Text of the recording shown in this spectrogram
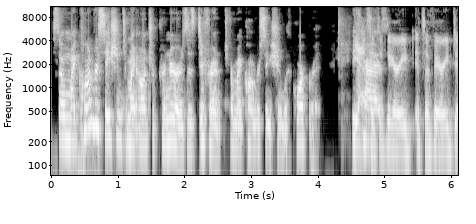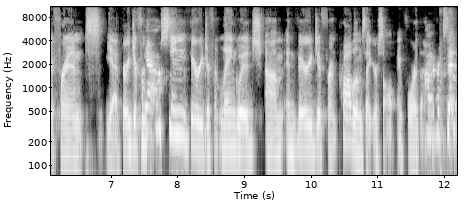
so my conversation to my entrepreneurs is different from my conversation with corporate yes, it's a very it's a very different yeah very different yeah. person, very different language, um, and very different problems that you're solving for them. Hundred percent.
